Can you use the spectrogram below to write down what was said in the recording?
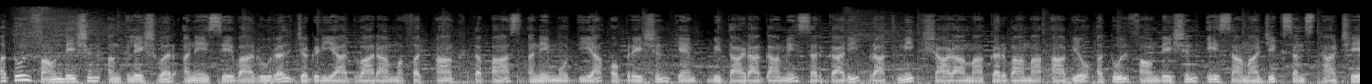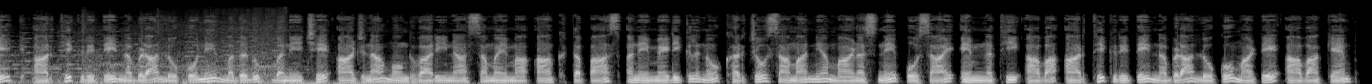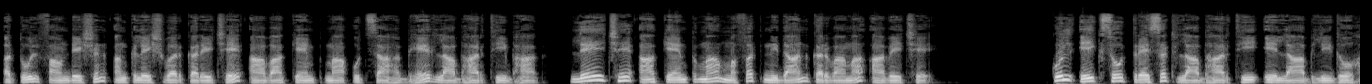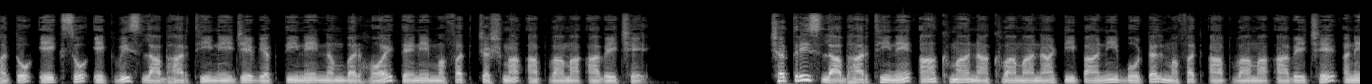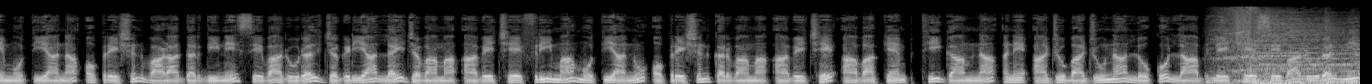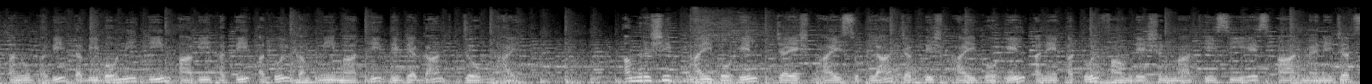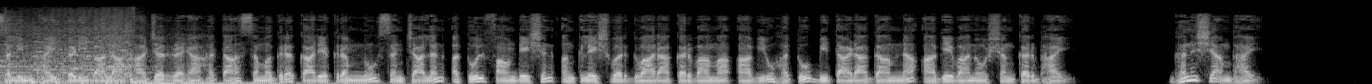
Atul foundation Ankleshwar અને સેવા rural જગડિયા દ્વારા મફત આંખ તપાસ અને મોતિયા ઓપરેશન કેમ્પ બિતાડા ગામે સરકારી પ્રાથમિક શાળામાં કરવામાં આવ્યો. અતુલ ફાઉન્ડેશન એ સામાજિક સંસ્થા છે. આર્થિક રીતે નબળા લોકોને મદદરૂપ બને છે. આજના મોંઘવારીના સમયમાં આંખ તપાસ અને મેડિકલનો ખર્ચો સામાન્ય માણસને પોસાય એમ નથી. આવા આર્થિક રીતે નબળા લોકો માટે આવા કેમ્પ અતુલ ફાઉન્ડેશન અંકલેશ્વર કરે છે. આવા કેમ્પમાં ઉત્સાહભેર લાભાર્થી ભાગ લે છે. આ કેમ્પમાં મફત નિદાન કરવામાં આવે છે. કુલ એકસો ત્રેસઠ લાભાર્થી એ લાભ લીધો હતો. એકસો એકવીસ લાભાર્થીને જે વ્યક્તિને નંબર હોય તેને મફત ચશ્મા આપવામાં આવે છે. છત્રીસ લાભાર્થીને આંખમાં નાખવામાંના ટીપાની બોટલ મફત આપવામાં આવે છે અને મોતિયાના ઓપરેશનવાળા દર્દીને સેવા રૂરલ ઝઘડિયા લઈ જવામાં આવે છે. ફ્રીમાં મોતિયાનું ઓપરેશન કરવામાં આવે છે. આવા કેમ્પથી ગામના અને આજુબાજુના લોકો લાભ લે છે. સેવા રૂરલની અનુભવી તબીબોની ટીમ આવી હતી. અતુલ કંપનીમાંથી દિવ્યકાંત જોગભાઈ અમરશીતભાઈ ગોહિલ, જયેશભાઈ શુક્લા, જગદીશભાઈ ગોહિલ અને અતુલ ફાઉન્ડેશનમાંથી સીએસઆર મેનેજર સલીમભાઈ કડીવાલા હાજર રહ્યા હતા. સમગ્ર કાર્યક્રમનું સંચાલન અતુલ ફાઉન્ડેશન અંકલેશ્વર દ્વારા કરવામાં આવ્યું હતું. બિતાડા ગામના આગેવાનો શંકરભાઈ, ઘનશ્યામભાઈ,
